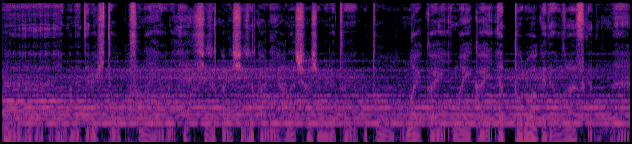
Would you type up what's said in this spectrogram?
えー今寝てる人を起こさないようにね、静かに静かに話し始めるということを毎回毎回やっておるわけでございますけどもね。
